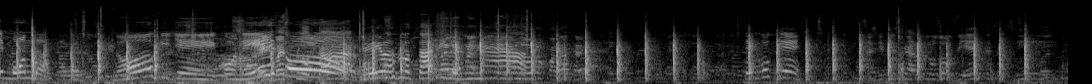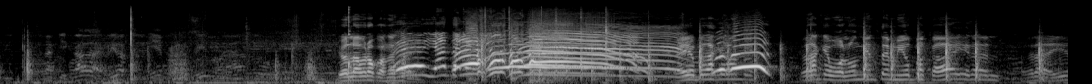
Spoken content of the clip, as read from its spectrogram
Raimonda. No, Guille, con Ahí eso. va a a explotar, Tengo que. Necesitas los dos dientes así. La arriba. Yo la abro con esa. ¡Ey, ándale! Ey, voló un diente mío para acá y era, el, era ahí.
